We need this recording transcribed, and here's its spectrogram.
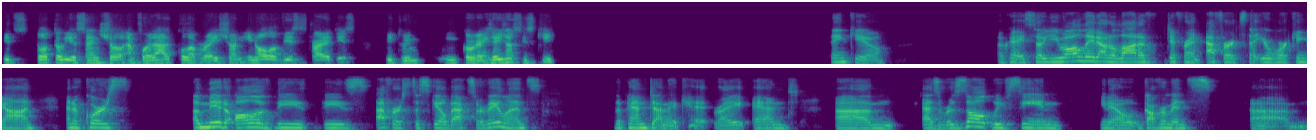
it's totally essential and for that collaboration in all of these strategies between organizations is key thank you okay so you all laid out a lot of different efforts that you're working on and of course amid all of these these efforts to scale back surveillance the pandemic hit, right? And um, as a result, we've seen, you know, governments, um,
